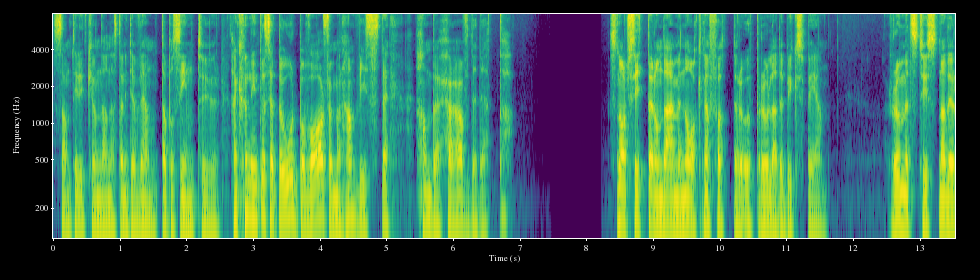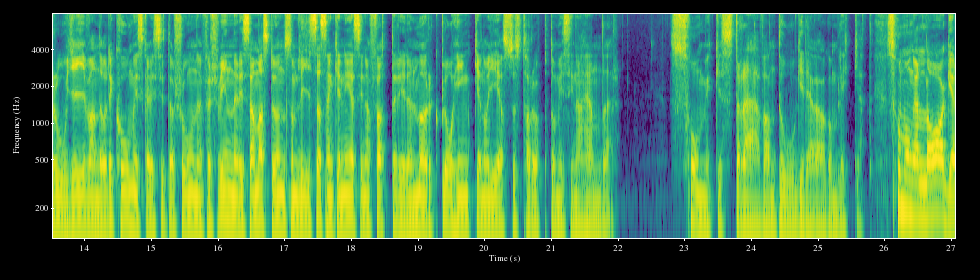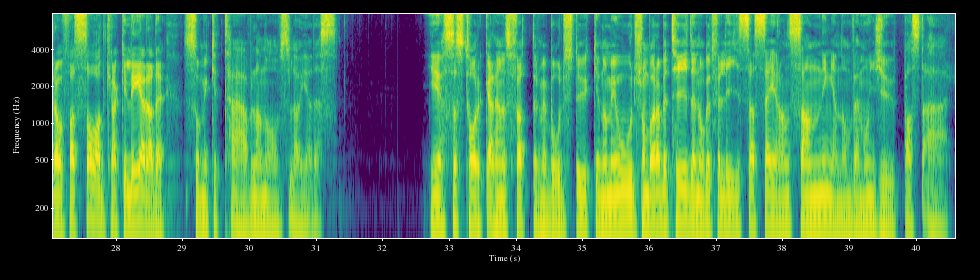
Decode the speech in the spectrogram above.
Samtidigt kunde han nästan inte vänta på sin tur. Han kunde inte sätta ord på varför, men han visste han behövde detta. Snart sitter de där med nakna fötter och upprullade byxben. Rummets tystnad är rogivande och det komiska i situationen försvinner i samma stund som Lisa sänker ner sina fötter i den mörkblå hinken och Jesus tar upp dem i sina händer. Så mycket strävan dog i det ögonblicket. Så många lager av fasad krackelerade. Så mycket tävlan avslöjades. Jesus torkar hennes fötter med bordstuken och med ord som bara betyder något för Lisa säger han sanningen om vem hon djupast är.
